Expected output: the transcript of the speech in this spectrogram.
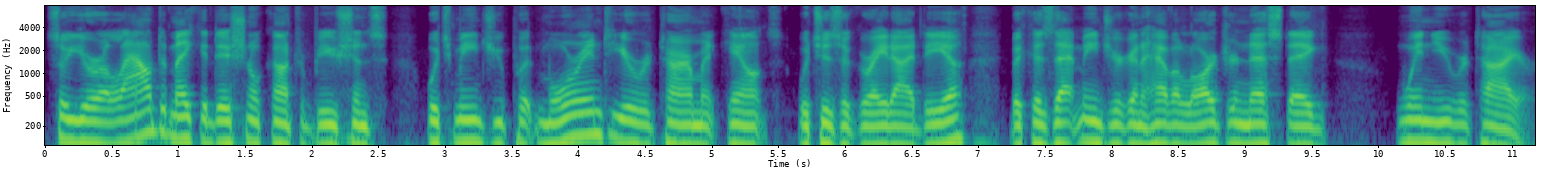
So you're allowed to make additional contributions, which means you put more into your retirement accounts, which is a great idea because that means you're going to have a larger nest egg when you retire.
